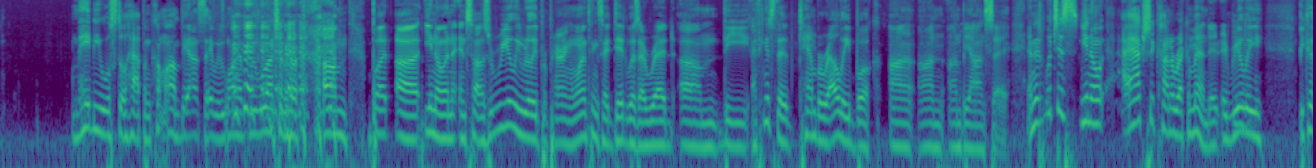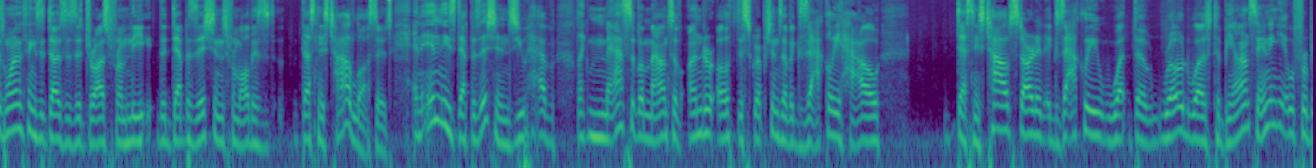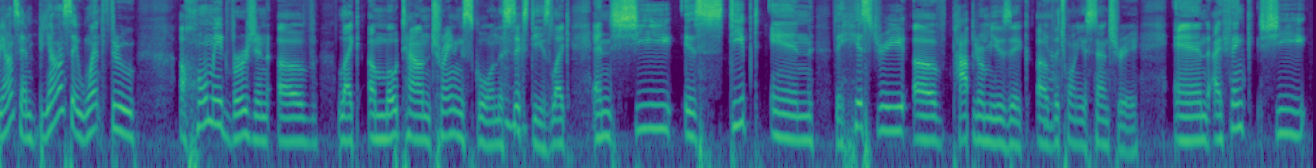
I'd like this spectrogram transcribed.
maybe will still happen. Come on, Beyonce, we want to, we want to. um, but uh, you know, and, and so I was really, really preparing. One of the things I did was I read um, the, I think it's the Taraborrelli book on on, on Beyonce, and it, which is, you know, I actually kind of recommend it. It really. Because one of the things it does is it draws from the, the depositions from all these Destiny's Child lawsuits. And in these depositions, you have like massive amounts of under oath descriptions of exactly how Destiny's Child started, exactly what the road was to Beyonce, and for Beyonce, and Beyonce went through a homemade version of like a Motown training school in the Mm-hmm. 60s like and she is steeped in the history of popular music of Yeah. the 20th century and I think she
